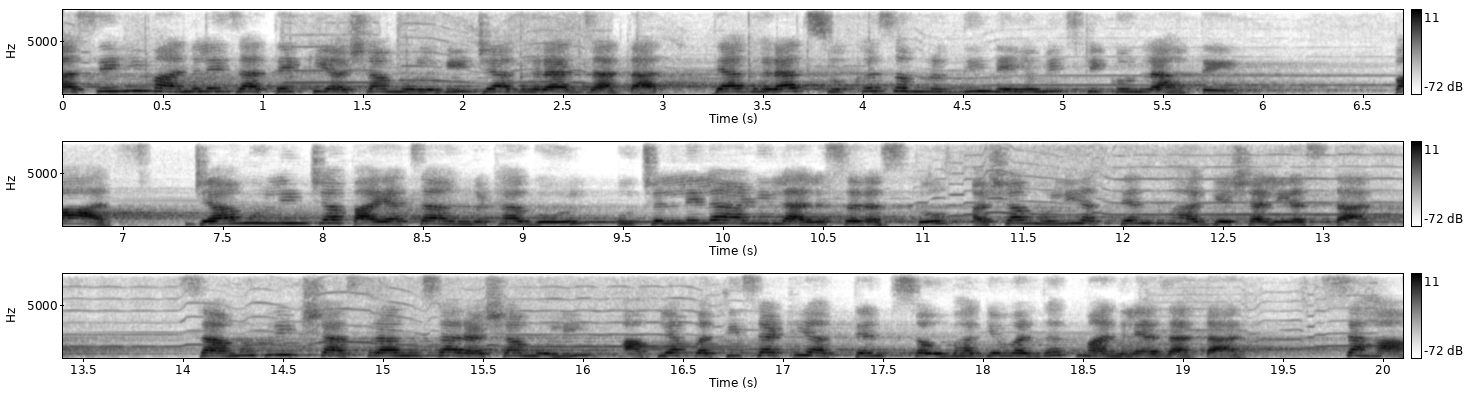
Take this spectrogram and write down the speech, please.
असेही मानले जाते की अशा मुलगी ज्या घरात जातात त्या घरात सुख समृद्धी नेहमीच टिकून राहते. पाच ज्या मुलींच्या पायाचा अंगठा गोल उचललेला आणि लालसर असतो अशा मुली अत्यंत भाग्यशाली असतात. सामुद्रिक शास्त्रानुसार अशा मुली आपल्या पतीसाठी अत्यंत सौभाग्यवर्धक मानल्या जातात. सहा.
